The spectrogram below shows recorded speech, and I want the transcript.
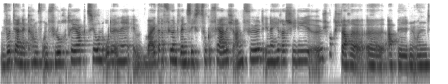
wird ja eine Kampf- und Fluchtreaktion oder eine, weiterführend, wenn es sich zu gefährlich anfühlt, in der Hierarchie die äh, Schockstarre äh, abbilden. Und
